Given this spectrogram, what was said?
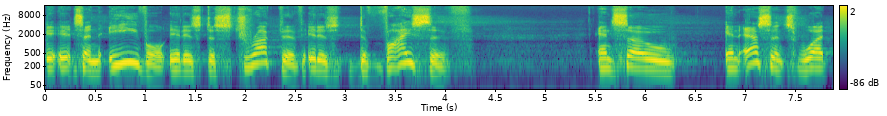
it's an evil, it is destructive, it is divisive. And so, in essence, what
